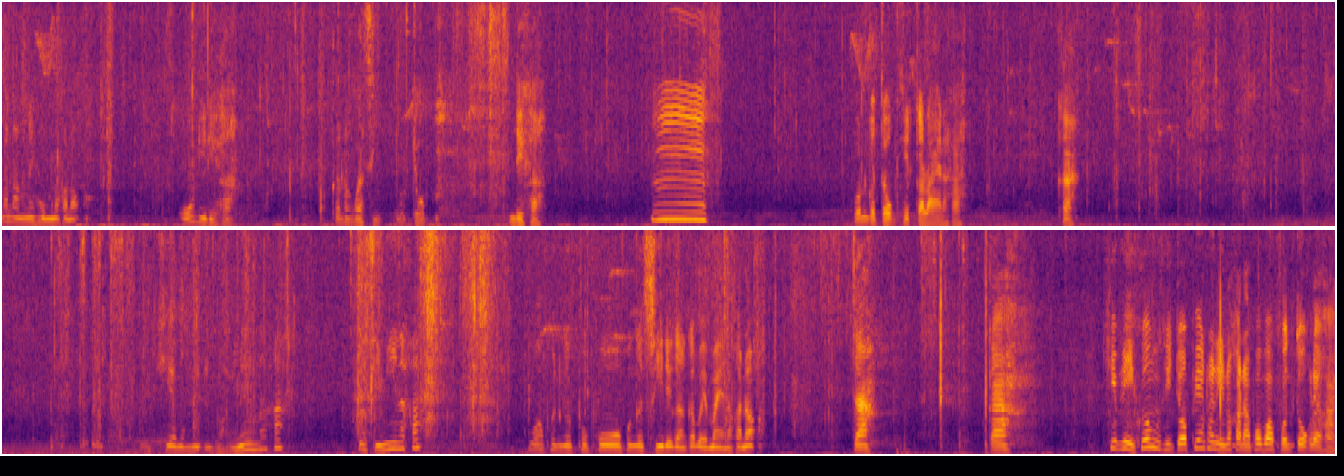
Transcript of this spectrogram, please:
มานั่งในห่มนะคะเนาะโอ้ดีดีค่ะกำลังว่าสิโอ้จบดีค่ะ อืม ฝนก็ตกเห็ดกระไรนะคะ ค่ะเคลียร์มันอีกหน่อยนึงนะคะตัวสีนี้นะคะว่าเพิ่นกับโพพเพิ่นกับสีเดียวกันกับใบไม้นะคะเนาะจ้ากะคลิปนี้เครื่องสีจบเพียงเท่านี้เนาะคะนะเพราะว่าฝนตกแล้วค่ะ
